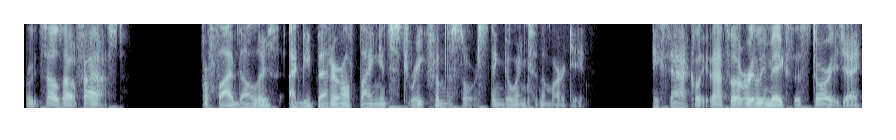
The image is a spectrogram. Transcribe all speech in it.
fruit sells out fast. For $5, I'd be better off buying it straight from the source than going to the market. Exactly. That's what really makes this story, Jay.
